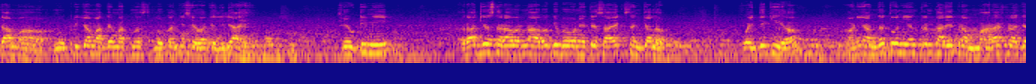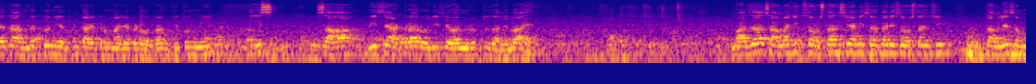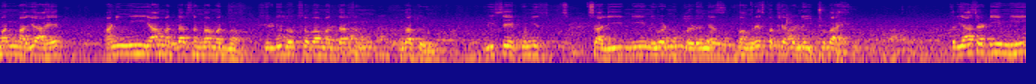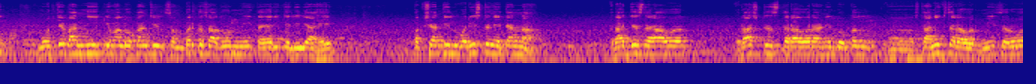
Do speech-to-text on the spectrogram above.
त्या म नोकरीच्या माध्यमातून लोकांची सेवा केलेली आहे. शेवटी मी राज्यस्तरावरनं आरोग्य भवन येथे सहाय्यक संचालक वैद्यकीय आणि अंधत्व नियंत्रण कार्यक्रम महाराष्ट्र राज्याचा अंधत्व नियंत्रण कार्यक्रम माझ्याकडे होता तिथून मी तीस सहा वीस ते अठरा रोजी सेवानिवृत्त झालेलो आहे. माझा सामाजिक संस्थांशी आणि सहकारी संस्थांशी चांगले संबंध माझे आहेत आणि मी या मतदारसंघामधनं शिर्डी लोकसभा मतदारसंघातून वीस ते एकोणीस साली मी निवडणूक लढवण्यास काँग्रेस पक्षाकडनं इच्छुक आहे. तर यासाठी मी मोर्चेबांधणी किंवा लोकांशी संपर्क साधून मी तयारी केलेली आहे. पक्षातील वरिष्ठ नेत्यांना राज्यस्तरावर राष्ट्रस्तरावर आणि लोकल स्थानिक स्तरावर मी सर्व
